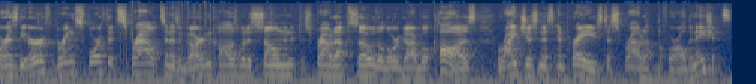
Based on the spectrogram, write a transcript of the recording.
for as the earth brings forth its sprouts, and as a garden causes what is sown in it to sprout up, so the Lord God will cause righteousness and praise to sprout up before all the nations.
